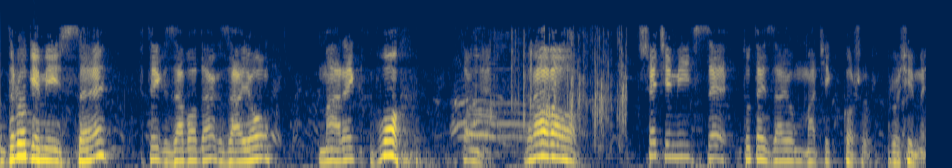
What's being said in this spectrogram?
Drugie miejsce w tych zawodach zajął Marek Włoch. To nie. Brawo! Trzecie miejsce tutaj zajął Maciek Koszur. Prosimy.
